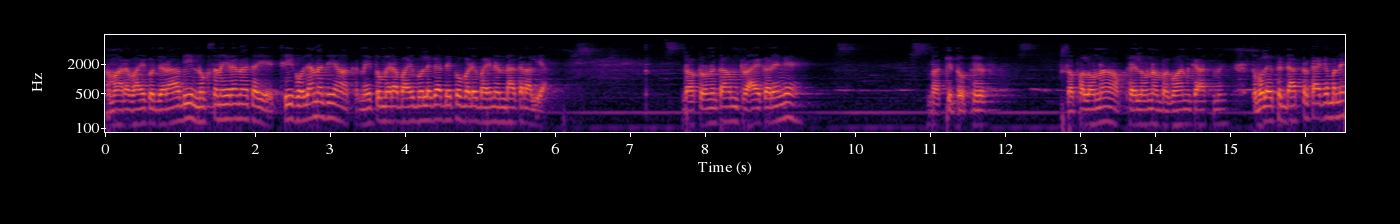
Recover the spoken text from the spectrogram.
हमारा भाई को जरा भी नुक्स नहीं रहना चाहिए। ठीक हो जाना चाहिए आँख, नहीं तो मेरा भाई बोलेगा, देखो, बड़े भाई ने अंधा करा लिया। डॉक्टरों ने कहा, हम ट्राई करेंगे। बाकी तो फिर सफल होना फेल होना भगवान के हाथ में। तो बोले, फिर डॉक्टर क्या के बने?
